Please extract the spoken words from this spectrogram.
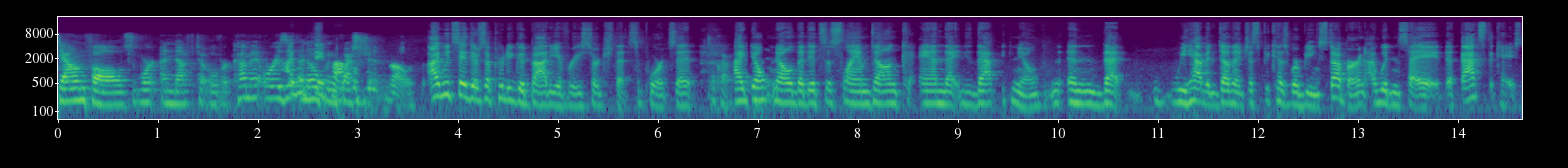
downfalls weren't enough to overcome it, or is it an open question? Both. I would say there's a pretty good body of research that supports it. Okay. I don't know that it's a slam dunk and that that you know and that we haven't done it just because we're being stubborn. I wouldn't say that that's the case,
